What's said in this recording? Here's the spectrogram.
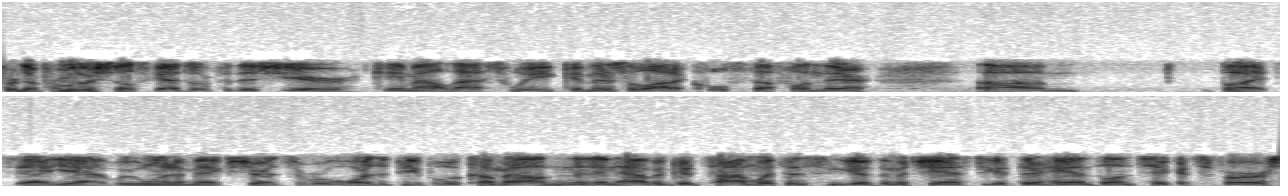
the promotional schedule for this year came out last week, and there's a lot of cool stuff on there. Um, but uh, yeah, we want to make sure it's to reward the people who come out and, and have a good time with us, and give them a chance to get their hands on tickets first.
